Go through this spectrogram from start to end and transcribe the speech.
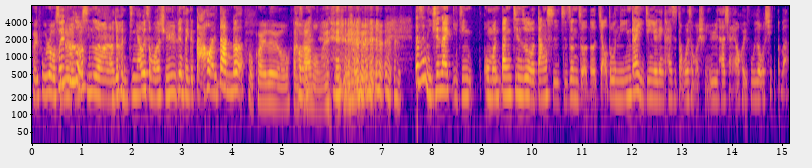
恢复肉恢复肉心的人吗？然后就很惊讶，为什么荀彧变成一个大坏蛋了？好快乐哦，反差萌哎！但是你现在已经。我们当进入了当时执政者的角度，你应该已经有点开始懂为什么荀彧他想要恢复肉刑了吧？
